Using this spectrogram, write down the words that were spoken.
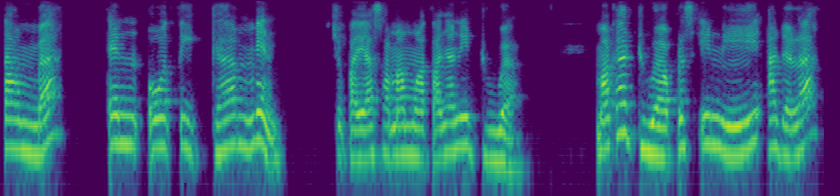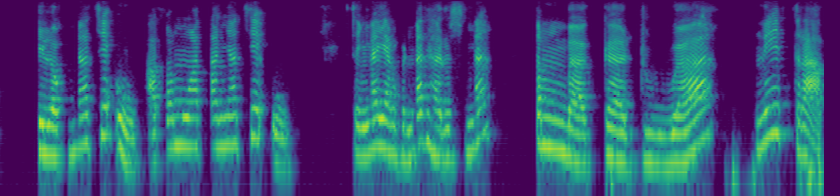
tambah NO3 min. Supaya sama muatannya nih 2. Maka 2 plus ini adalah kilognya Cu atau muatannya Cu. Sehingga yang benar harusnya tembaga 2 nitrat.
